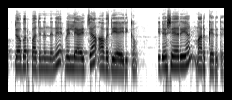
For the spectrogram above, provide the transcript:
ഒക്ടോബർ പതിനൊന്നിന് വെള്ളിയാഴ്ച അവധിയായിരിക്കും. വീഡിയോ ഷെയർ ചെയ്യാൻ മറക്കരുത്.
